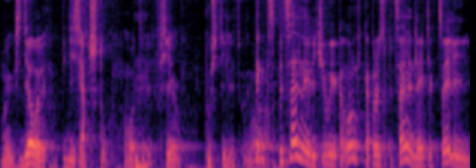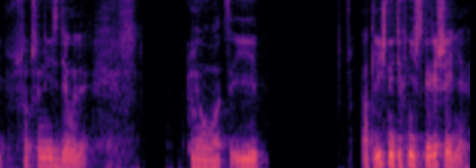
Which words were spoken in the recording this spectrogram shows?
мы их сделали, 50 штук, вот и все пустили туда. Это Вау. специальные речевые колонки, которые специально для этих целей, собственно, и сделали. Вот, и отличное техническое решение.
